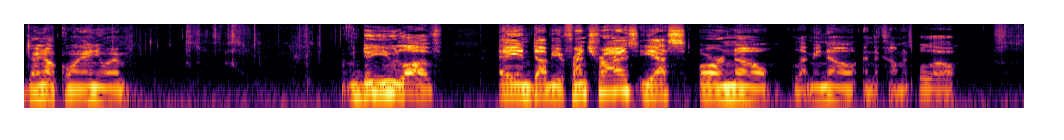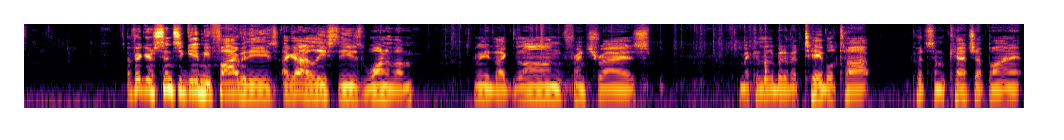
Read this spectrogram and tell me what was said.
They're not going anywhere. Do you love A&W french fries? Yes or no? Let me know in the comments below. I figure since he gave me five of these, I got at least to use one of them. I need like long french fries. Make a little bit of a tabletop. Put some ketchup on it.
